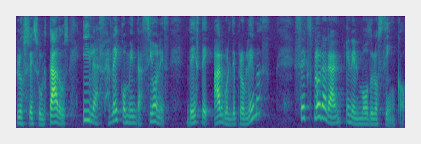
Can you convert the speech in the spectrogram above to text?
los resultados y las recomendaciones de este árbol de problemas se explorarán en el módulo 5.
